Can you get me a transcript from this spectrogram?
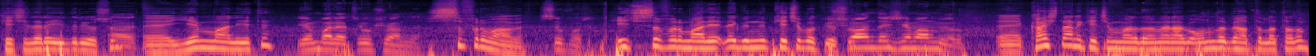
Keçilere yediriyorsun. Evet. Ee, yem maliyeti Yem maliyeti yok şu anda. sıfır mı abi? Sıfır. Hiç sıfır maliyetle günlük keçi bakıyorsun. Şu anda hiç yem almıyorum. Ee, kaç tane keçin vardı Ömer abi? Onu da bir hatırlatalım.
